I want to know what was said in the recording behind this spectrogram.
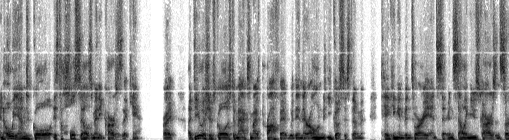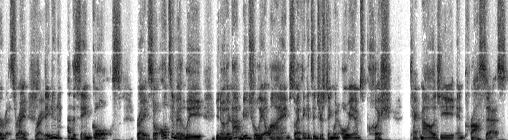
An OEM's goal is to wholesale as many cars as they can right? A dealership's goal is to maximize profit within their own ecosystem, taking inventory and, and selling used cars and service, right? Right. They do not have the same goals, right? So ultimately, you know, they're not mutually aligned. So I think it's interesting when OEMs push technology and process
